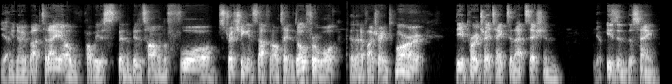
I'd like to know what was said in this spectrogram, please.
Yeah. You know, but today I'll probably just spend a bit of time on the floor stretching and stuff, and I'll take the dog for a walk. And then if I train tomorrow, the approach I take to that session Yep. isn't the same.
